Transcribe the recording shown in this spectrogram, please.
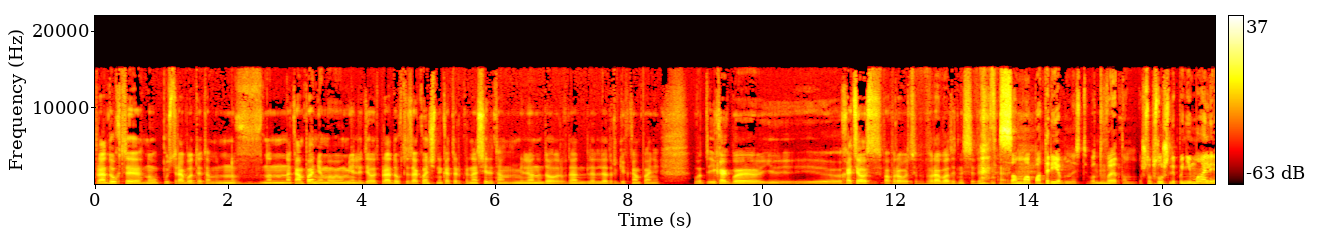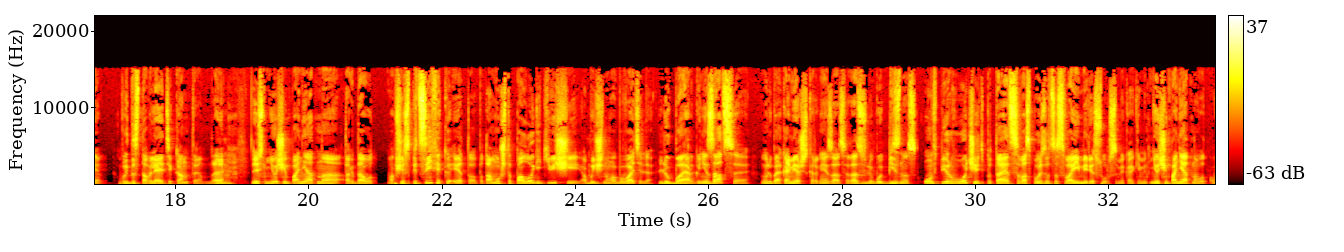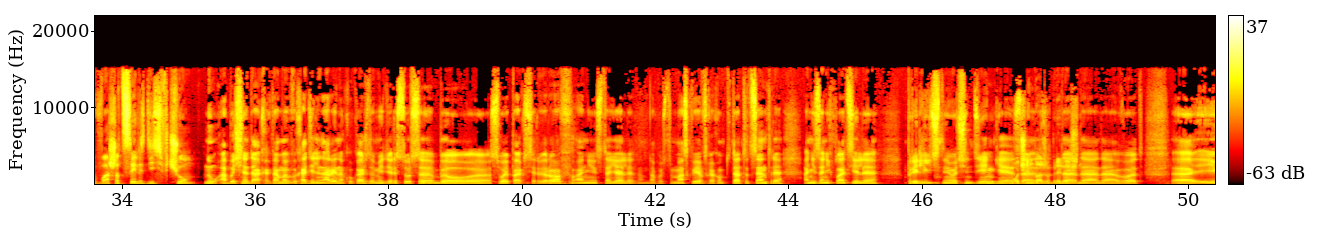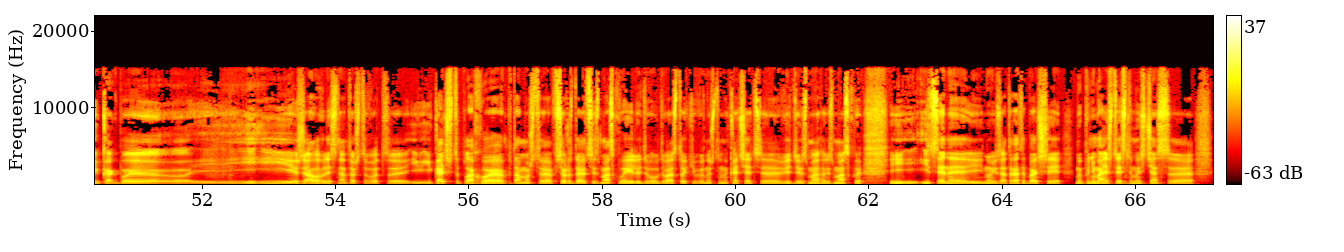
продукты, ну, пусть работая там на, на компанию, мы умели делать продукты законченные, которые приносили там миллионы долларов, да, для, для других компаний. Вот, и как бы и, и хотелось попробовать поработать на себя. Сама потребность вот mm-hmm. в этом, чтобы слушатели понимали, вы доставляете контент, да? Mm-hmm. То есть не очень понятно тогда вот вообще специфика этого, потому что по логике вещей обычного обывателя любая организация, ну любая коммерческая организация, да, mm-hmm. любой бизнес, он в первую очередь пытается воспользоваться своими ресурсами какими-то. Не очень понятно, вот ваша цель здесь в чем? Ну обычно да, когда мы выходили на рынок, у каждого медиаресурса был э, свой парк серверов, они стояли, там, допустим, в Москве в каком-то дата-центре, они за них платили приличные очень деньги. Очень за, даже приличные. Да, да, да, вот. Э, и как бы э, и, и жаловались на то, что вот э, и, и качество плохое, потому что все раздается из Москвы, и люди в Владивостоке вынуждены качать видео из, из Москвы. И, и цены, и, ну, и затраты большие. Мы понимали, что если мы сейчас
